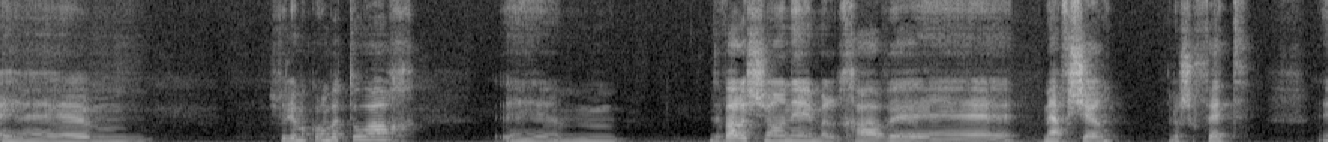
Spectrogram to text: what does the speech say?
אמ, בשבילי מקום בטוח, אמ, דבר ראשון, אה, מרחב אה, מאפשר, לא שופט. אמ,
